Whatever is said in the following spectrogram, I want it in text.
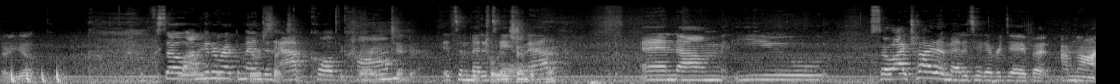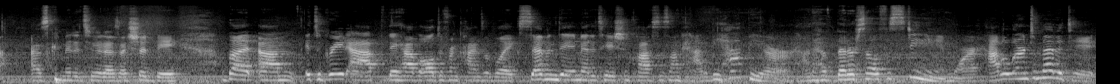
There you go. So I'm going to recommend an app called Victorian Calm. Tinder. It's a meditation app, and um, you. So I try to meditate every day, but I'm not as committed to it as I should be. But um, it's a great app. They have all different kinds of like seven day meditation classes on how to be happier, how to have better self esteem, or how to learn to meditate.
